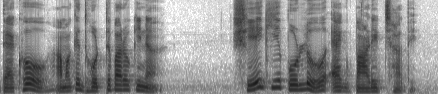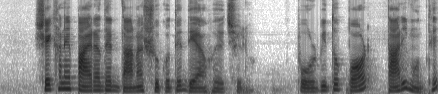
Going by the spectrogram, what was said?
দেখো, আমাকে ধরতে পারো কি না? সে গিয়ে পড়ল এক বাড়ির ছাদে। সেখানে পায়রাদের দানা শুকোতে দেয়া হয়েছিল। পড়বি তো পর তারই মধ্যে।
